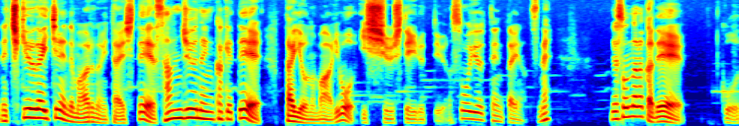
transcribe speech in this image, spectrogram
で、地球が1年で回るのに対して30年かけて太陽の周りを一周しているっていう、そういう天体なんですね。で、そんな中で、こ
